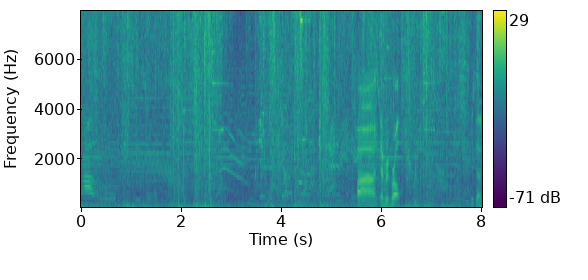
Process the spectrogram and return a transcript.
Oh. Uh, Debris Brawl. He's dead.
